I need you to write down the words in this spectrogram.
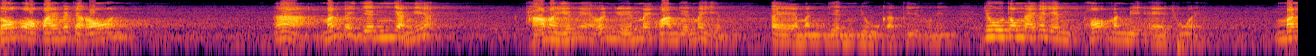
ลองออกไปก็จะร้อน อ่า มันก็เย็นอย่างเนี้ย ถามมาเห็นไหมเห็นไหมความเย็นไม่เห็น แต่มันเย็นอยู่กับที่ตรงนี้ อยู่ตรงไหนก็เย็น เพราะมันมีแอร์ช่วย มัน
